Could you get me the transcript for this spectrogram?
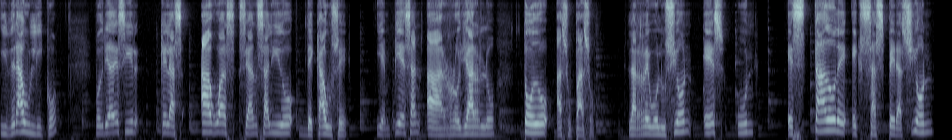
hidráulico, podría decir que las aguas se han salido de cauce y empiezan a arrollarlo todo a su paso. La revolución es un estado de exasperación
